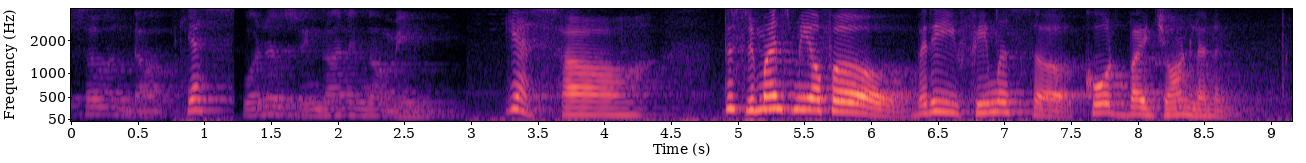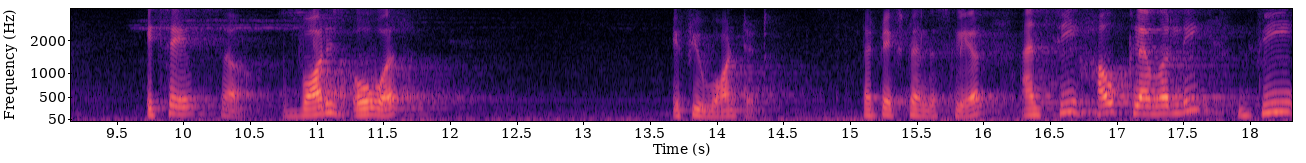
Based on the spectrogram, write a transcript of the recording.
sir, one doubt. Yes. What does Ringa Ringa mean? Yes, uh, this reminds me of a very famous uh, quote by John Lennon. It says, uh, War is over if you want it. Let me explain this clear and see how cleverly the,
